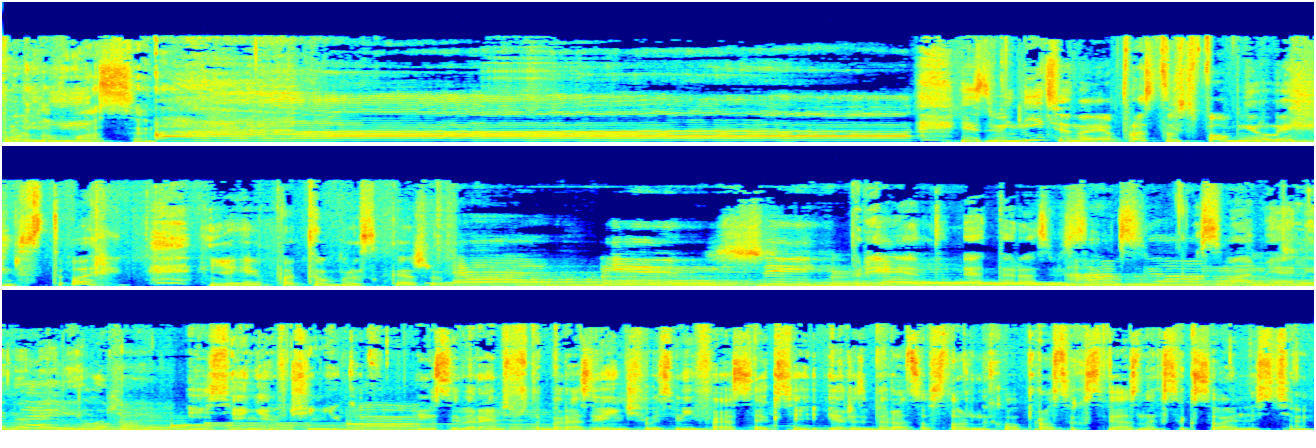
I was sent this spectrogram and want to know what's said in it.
Порно в массы. Извините, но я просто вспомнила историю. Я ей потом расскажу. Привет, это «Разве секс?» С вами Алина Данилова. И Сеня Овчинников. Мы собираемся, чтобы развенчивать мифы о сексе и разбираться в сложных вопросах, связанных с сексуальностью.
